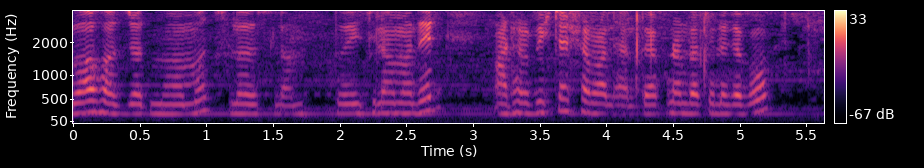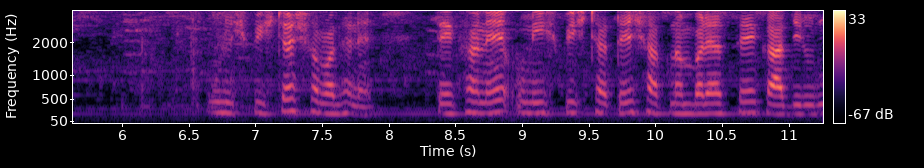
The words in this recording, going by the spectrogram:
গ হজরত মোহাম্মদ সাল্লাহ ইসলাম তো এই ছিল আমাদের আঠারো পৃষ্ঠার সমাধান। তো এখন আমরা চলে যাব উনিশ পৃষ্ঠার সমাধানে। তো এখানে উনিশ পৃষ্ঠাতে সাত নম্বরে আছে কাদিরুন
